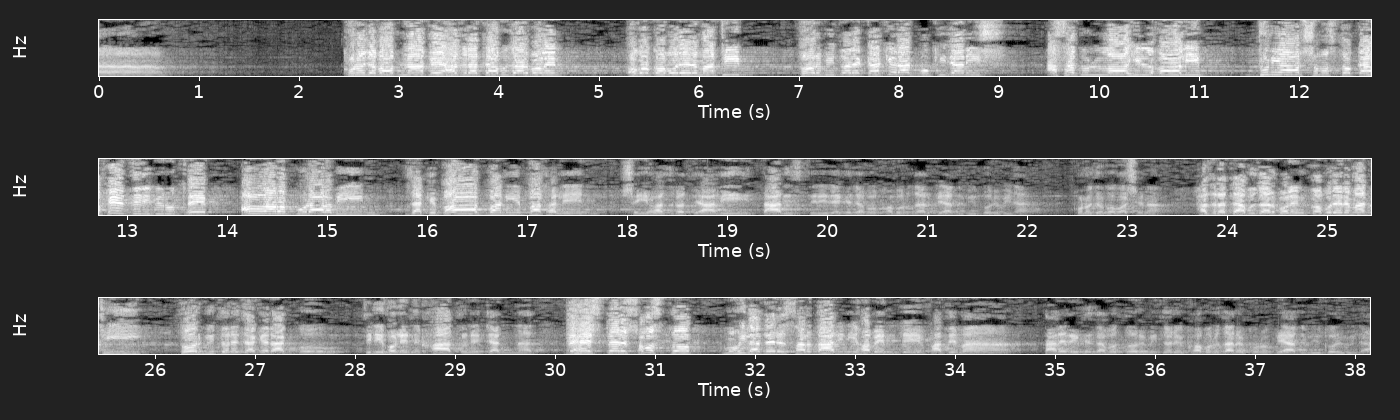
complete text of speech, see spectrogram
কোন জবাব না পেয়ে হাজরাতে আবুজার বলেন অগ কবরের মাটি, তোর ভিতরে কাকে রাখব কি জানিস? আসাদুল্লাহিল গালিব, দুনিয়ার সমস্ত কাফেরদের বিরুদ্ধে আল্লাহ রব্বুল আলামিন যাকে বাঘ বানিয়ে পাঠালেন, সেই হজরতে আলী তার স্ত্রী রেখে যাব, খবরদার বেয়াদবি করবি না। কোনো জবাব আসে না। হজরতে আবুজার বলেন, কবরের মাটি, তোর ভিতরে যাকে রাখব, তিনি হলেন খাতুনে জান্নাত। বেহেস্তের সমস্ত মহিলাদের সর্দারিনী হবেন যে ফাতেমা। তারে রেখে যাব, তোর ভিতরে খবরদার কোনো বেয়াদবি করবি না।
